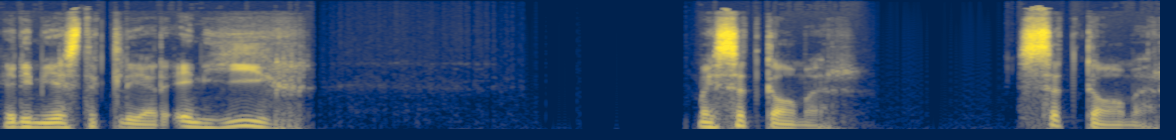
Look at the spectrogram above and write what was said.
het die meeste kleur? En hier my sitkamer. Sitkamer.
